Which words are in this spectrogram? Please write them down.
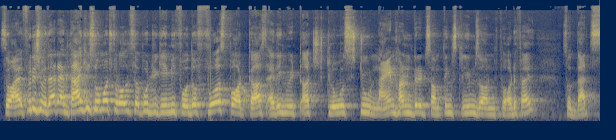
So I'll finish with that, and thank you so much for all the support you gave me for the first podcast. I think we touched close to 900 something streams on Spotify, so that's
